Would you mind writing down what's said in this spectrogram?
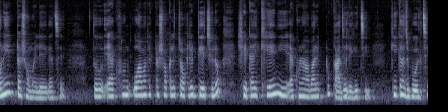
অনেকটা সময় লেগে গেছে। তো এখন ও আমাকে একটা সকালে চকলেট দিয়েছিল, সেটাই খেয়ে নিয়ে এখন আবার একটু কাজে লেগেছি। কি কাজ বলছি?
